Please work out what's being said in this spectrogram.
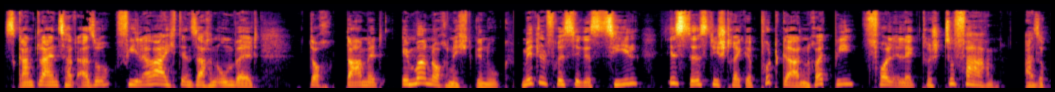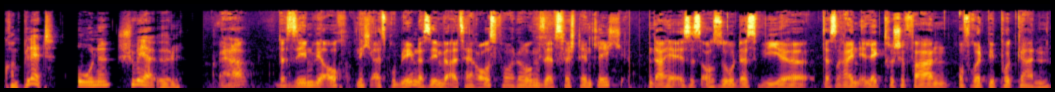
Scantlines hat also viel erreicht in Sachen Umwelt. Doch damit immer noch nicht genug. Mittelfristiges Ziel ist es, die Strecke Puttgarden-Röttby voll elektrisch zu fahren. Also komplett ohne Schweröl. Ja, das sehen wir auch nicht als Problem, das sehen wir als Herausforderung, selbstverständlich. Daher ist es auch so, dass wir das rein elektrische Fahren auf Röttby-Puttgarden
